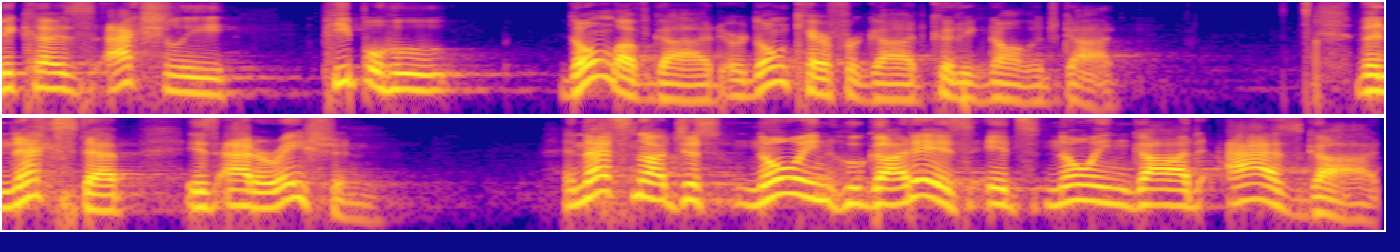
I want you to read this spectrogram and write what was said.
Because actually, people who don't love God or don't care for God could acknowledge God. The next step is adoration. And that's not just knowing who God is, it's knowing God as God.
